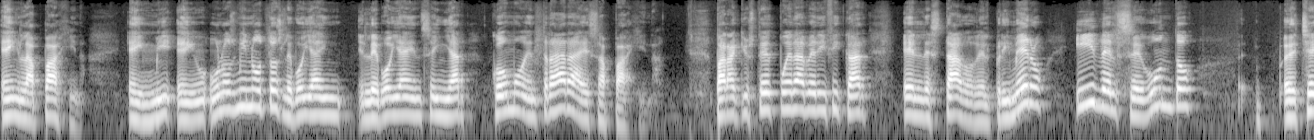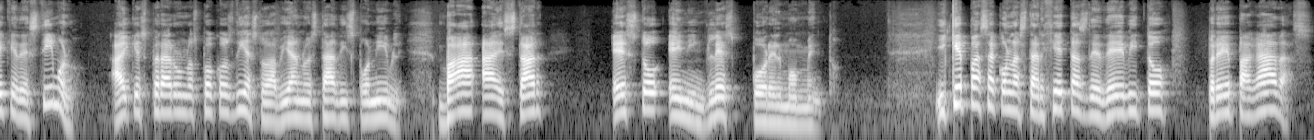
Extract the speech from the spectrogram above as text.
en la página. En, unos minutos le voy, a, le voy a enseñar cómo entrar a esa página para que usted pueda verificar el estado del primero y del segundo eh, cheque de estímulo. Hay que esperar unos pocos días, todavía no está disponible. Va a estar esto en inglés por el momento. ¿Y qué pasa con las tarjetas de débito prepagadas?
